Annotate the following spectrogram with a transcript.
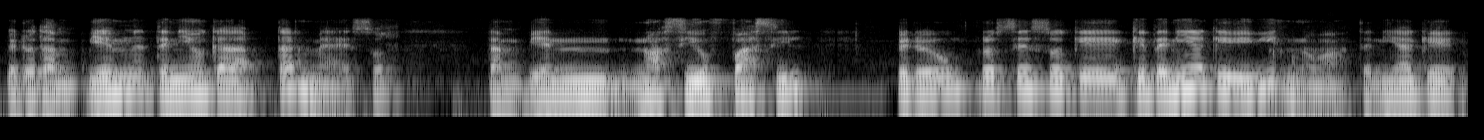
pero también he tenido que adaptarme a eso. También no ha sido fácil, pero es un proceso que, que tenía que vivir nomás, tenía que,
